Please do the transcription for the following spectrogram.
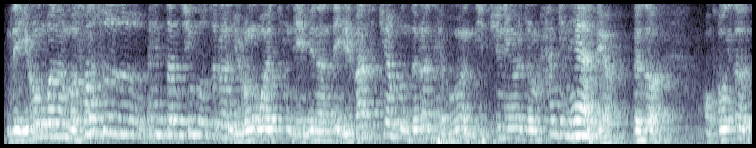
근데 이런 거는 뭐 선수 했던 친구들은 이런 거에 좀 예민한데 일반 스키어 분들은 대부분 딥튜닝을 좀 하긴 해야 돼요. 그래서 어, 거기서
